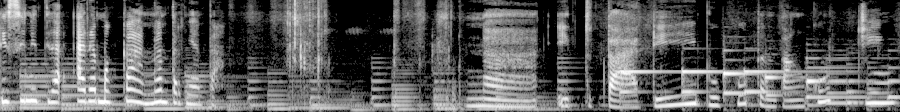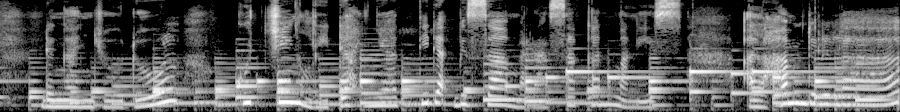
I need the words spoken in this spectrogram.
Di sini tidak ada makanan ternyata. Tadi buku tentang kucing dengan judul "Kucing Lidahnya Tidak Bisa Merasakan Manis". Alhamdulillah,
